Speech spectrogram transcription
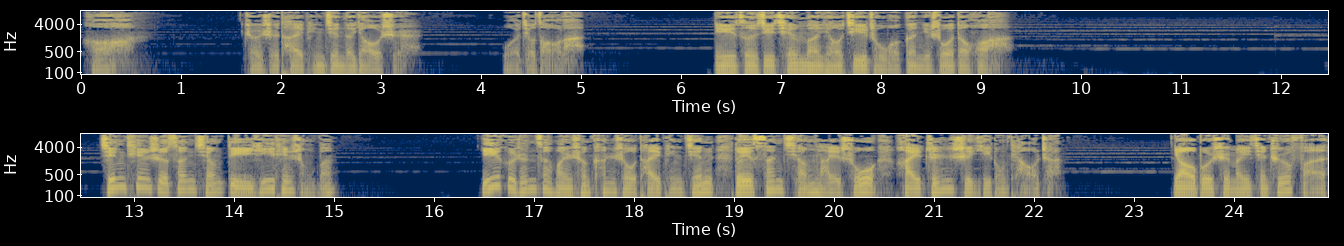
好，这是太平间的钥匙，我就走了。你自己千万要记住我跟你说的话。今天是三强第一天上班。一个人在晚上看守太平间，对三强来说还真是一种挑战。要不是没钱吃饭，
